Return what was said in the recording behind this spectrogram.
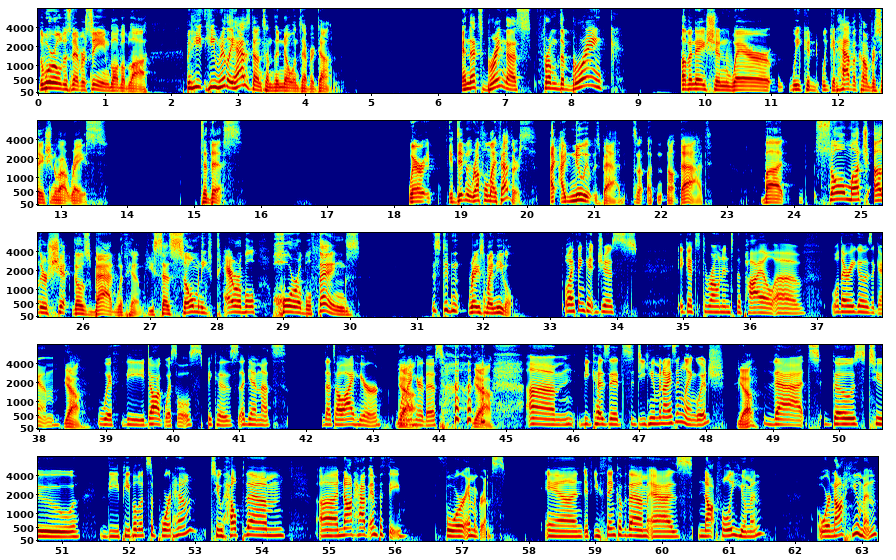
The world has never seen, blah, blah, blah. But he, he really has done something no one's ever done. And that's bring us from the brink of a nation where we could we could have a conversation about race to this. Where it, it didn't ruffle my feathers. I, I knew it was bad. It's not not that. But so much other shit goes bad with him. He says so many terrible, horrible things. This didn't raise my needle. Well, I think it just it gets thrown into the pile of well, there he goes again Yeah. with the dog whistles because again, that's that's all I hear when I hear this. Yeah. um, because it's dehumanizing language yeah. that goes to the people that support him to help them uh, not have empathy for immigrants. And if you think of them as not fully human or not human,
